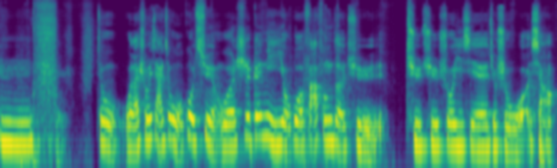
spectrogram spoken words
嗯，就我来说一下，就我过去我是跟你有过发疯的去去去说一些，就是我想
